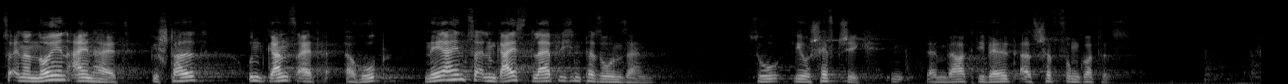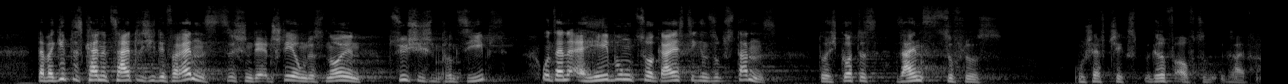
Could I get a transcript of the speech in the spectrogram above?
zu einer neuen Einheit, Gestalt und Ganzheit erhob, näherhin zu einem geistleiblichen Personensein. So Leo Schewtschik in seinem Werk Die Welt als Schöpfung Gottes. Dabei gibt es keine zeitliche Differenz zwischen der Entstehung des neuen psychischen Prinzips und seiner Erhebung zur geistigen Substanz durch Gottes Seinszufluss, um Schewtschiks Begriff aufzugreifen.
